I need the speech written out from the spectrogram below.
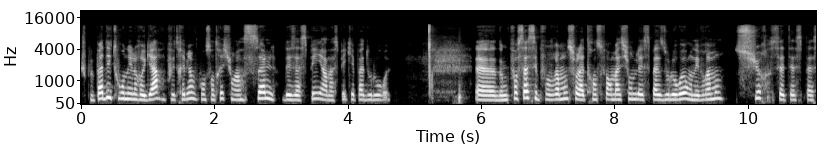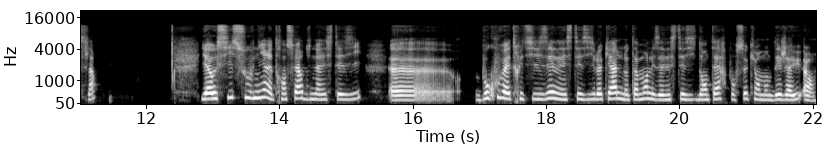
je peux pas détourner le regard, vous pouvez très bien vous concentrer sur un seul des aspects et un aspect qui est pas douloureux. Donc pour ça, c'est pour vraiment sur la transformation de l'espace douloureux, on est vraiment sur cet espace-là. Il y a aussi souvenir et transfert d'une anesthésie. Beaucoup va être utilisé l'anesthésie locale, notamment les anesthésies dentaires pour ceux qui en ont déjà eu. Alors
